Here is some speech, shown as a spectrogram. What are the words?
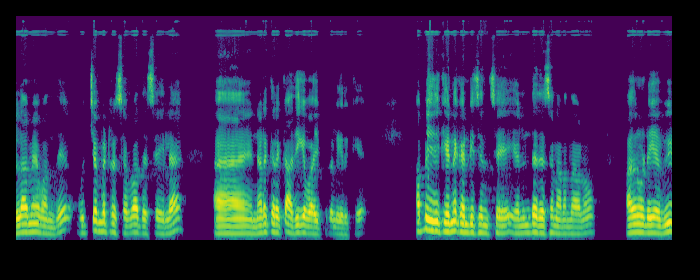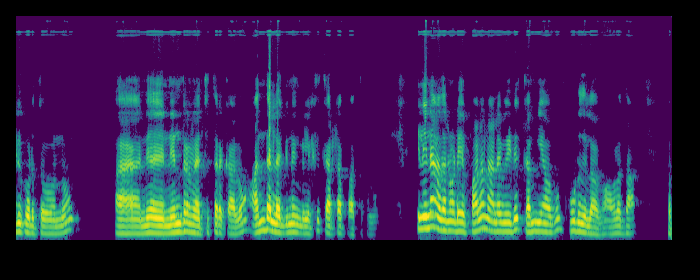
எல்லாமே வந்து உச்சம் பெற்ற செவ்வாய் திசையில் நடக்கிறதுக்கு அதிக வாய்ப்புகள் இருக்குது அப்போ இதுக்கு என்ன கண்டிஷன்ஸு எந்த திசை நடந்தாலும் அதனுடைய வீடு கொடுத்தவனும் நி- நின்ற நட்சத்திர காலம் அந்த லக்னங்களுக்கு கரெக்டாக பார்த்துக்கணும். இல்லைன்னா அதனுடைய பலன் அளவீடு கம்மியாகும் கூடுதலாகும் அவ்வளோதான் இப்போ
